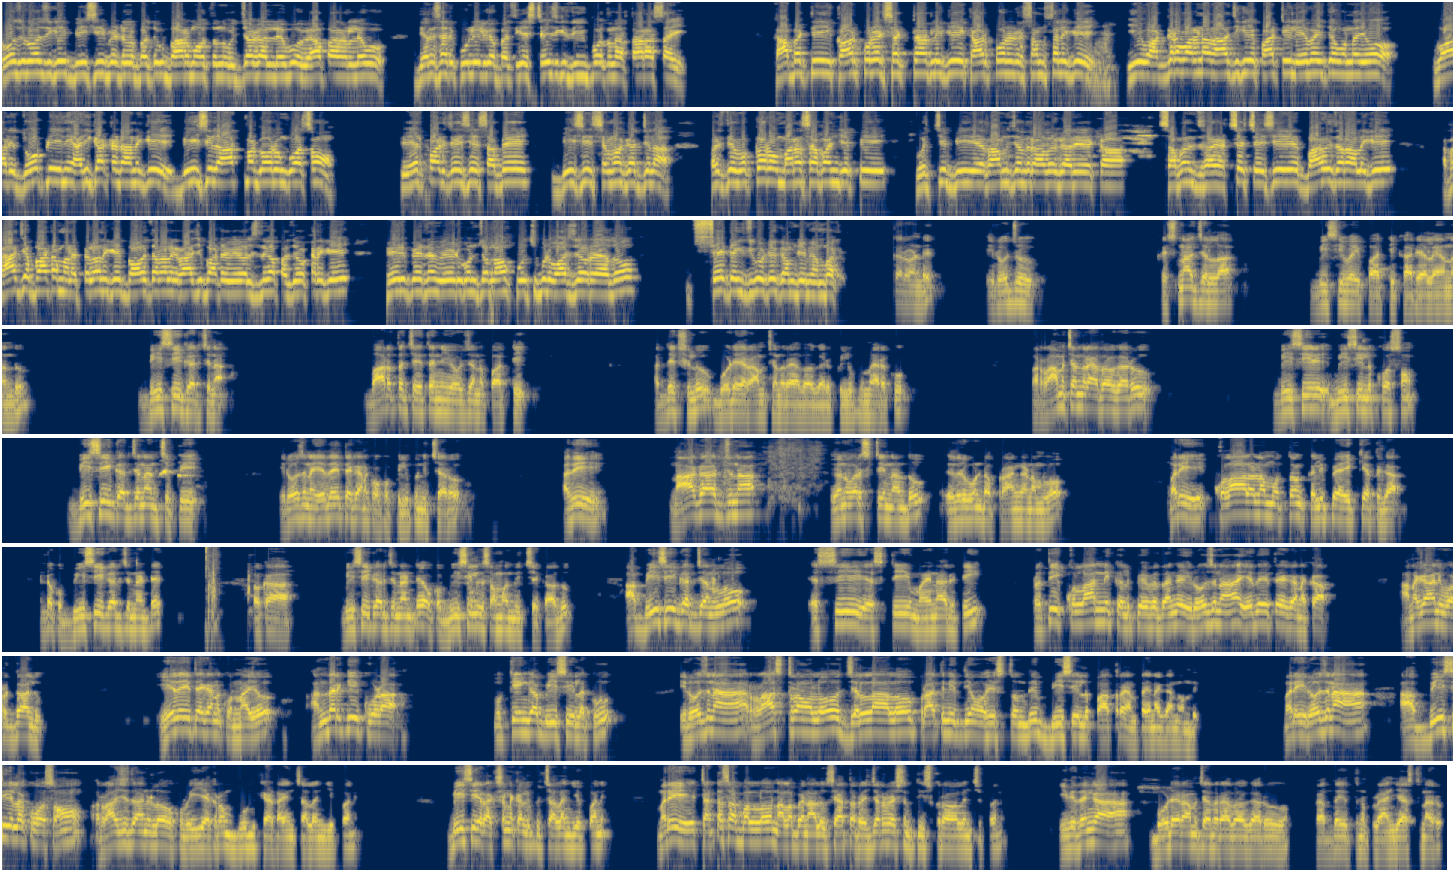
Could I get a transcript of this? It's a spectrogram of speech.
రోజు రోజుకి బీసీ బిడ్డల బతుకు భారం అవుతుంది ఉద్యోగాలు లేవు వ్యాపారాలు లేవు. దినసరి కూలీలుగా బతికే స్టేజ్కి దిగిపోతున్నారు తారాస్థాయి. కాబట్టి కార్పొరేట్ సెక్టార్లకి కార్పొరేట్ సంస్థలకి ఈ అగ్రవర్ణ రాజకీయ పార్టీలు ఏవైతే ఉన్నాయో వారి దోపిడీని అరికట్టడానికి బీసీల ఆత్మగౌరవం కోసం ఏర్పాటు చేసే సభే బీసీ సింహగర్జన. ప్రతి ఒక్కరూ మన సభ అని చెప్పి వచ్చి బి రామచంద్రరావు గారి యొక్క సభను సక్సెస్ చేసి భావితరాలకి రాజ్యబాట మన పిల్లలకి భావితరాలకి రాజ్యబాట వేయవలసిందిగా ప్రతి ఒక్కరికి పేరు పేరున వేడుకుంటున్నాం. Kuchipudi Vasudevarao Yadav state executive committee member. నమస్కారం అండి. ఈరోజు కృష్ణా జిల్లా బీసీవై పార్టీ కార్యాలయం నందు బీసీ గర్జన భారత చైతన్య యోజన పార్టీ అధ్యక్షులు బోడే రామచంద్ర యాదవ్ గారి పిలుపు మేరకు రామచంద్ర యాదవ్ గారు బీసీ బీసీల కోసం బీసీ గర్జన అని చెప్పి ఈ రోజున ఏదైతే కనుక ఒక పిలుపునిచ్చారో అది నాగార్జున యూనివర్సిటీ నందు ఎదురుగుండ ప్రాంగణంలో మరి కులాలను మొత్తం కలిపే ఐక్యతగా అంటే ఒక బీసీ గర్జన అంటే ఒక బీసీ గర్జన అంటే ఒక బీసీలకు సంబంధించే కాదు. ఆ బీసీ గర్జనలో ఎస్సీ ఎస్టీ మైనారిటీ ప్రతి కులాన్ని కలిపే విధంగా ఈ రోజున ఏదైతే గనక అనగాని వర్గాలు ఏదైతే గనక ఉన్నాయో అందరికీ కూడా ముఖ్యంగా బీసీలకు ఈ రోజున రాష్ట్రంలో జిల్లాలో ప్రాతినిధ్యం వహిస్తుంది బీసీల పాత్ర ఎంతైనా కానీ ఉంది. మరి ఈ రోజున ఆ బీసీల కోసం రాజధానిలో ఒక వెయ్యి ఎకరం భూమి కేటాయించాలని చెప్పని బీసీ రక్షణ కల్పించాలని చెప్పని మరి చట్టసభల్లో నలభై నాలుగు శాతం రిజర్వేషన్ తీసుకురావాలని చెప్పని ఈ విధంగా బోడే రామచంద్ర యాదవ్ గారు పెద్ద ఎత్తున ప్లాన్ చేస్తున్నారు.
